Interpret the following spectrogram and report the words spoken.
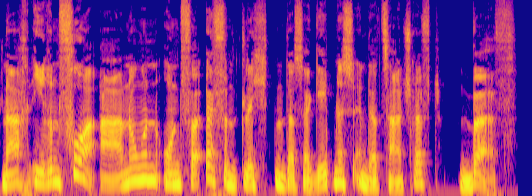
nach ihren Vorahnungen und veröffentlichten das Ergebnis in der Zeitschrift Birth.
